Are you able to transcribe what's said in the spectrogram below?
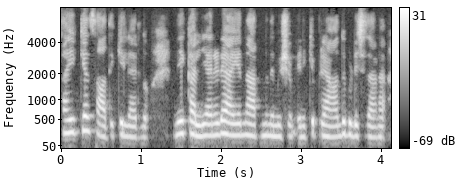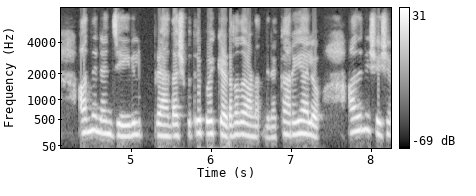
സഹിക്കാൻ സാധിക്കില്ലായിരുന്നു. നീ കല്യാണിയുടെ ആയെന്ന് അറിഞ്ഞ നിമിഷം എനിക്ക് പ്രാന്ത് പിടിച്ചതാണ്. അന്ന് ഞാൻ ജയിലിൽ പ്രാന്താശുപത്രി പോയി കിടന്നതാണ്. നിനക്കറിയാലോ? അതിനുശേഷം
